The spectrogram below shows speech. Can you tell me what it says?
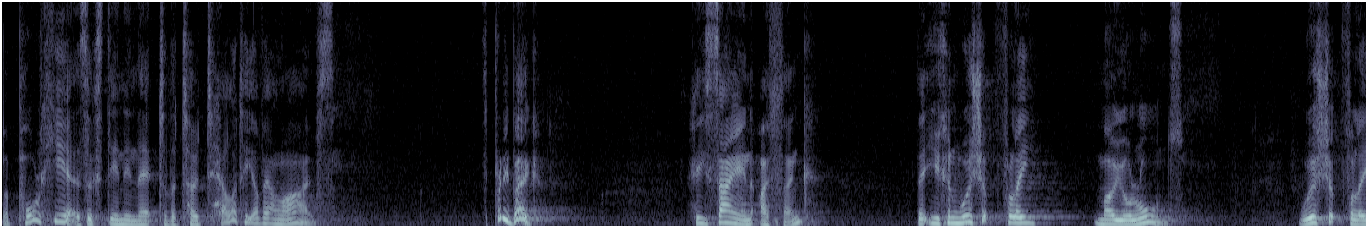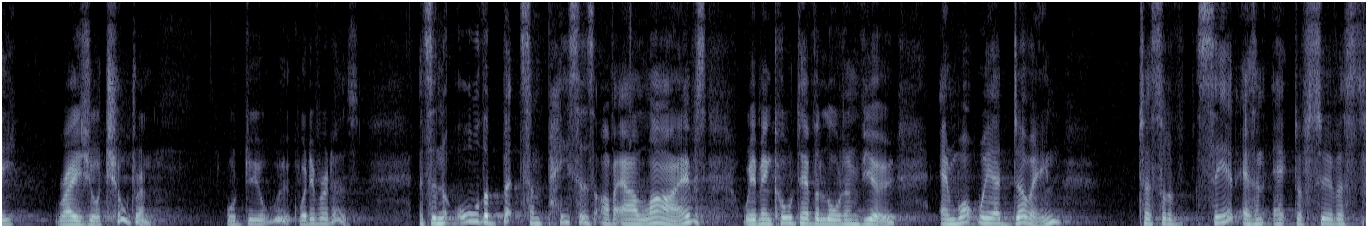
But Paul here is extending that to the totality of our lives. It's pretty big. He's saying, I think, that you can worshipfully mow your lawns, worshipfully raise your children, or do your work, whatever it is. It's in all the bits and pieces of our lives we've been called to have the Lord in view, and what we are doing to sort of see it as an act of service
